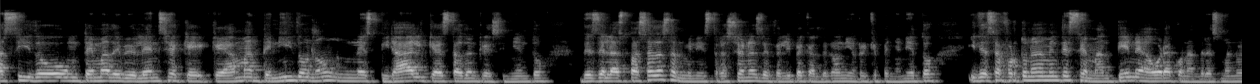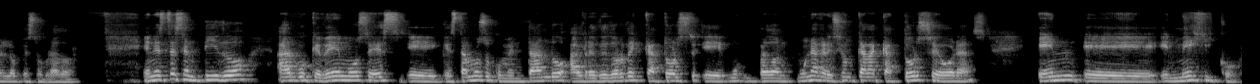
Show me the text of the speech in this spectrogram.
Ha sido un tema de violencia que, que, ha mantenido ¿no? una espiral que ha estado en crecimiento desde las pasadas administraciones de Felipe Calderón y Enrique Peña Nieto y desafortunadamente se mantiene ahora con Andrés Manuel López Obrador. En este sentido, algo que vemos es eh, que estamos documentando alrededor de 14, eh, perdón, una agresión cada 14 horas en, eh, en México,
